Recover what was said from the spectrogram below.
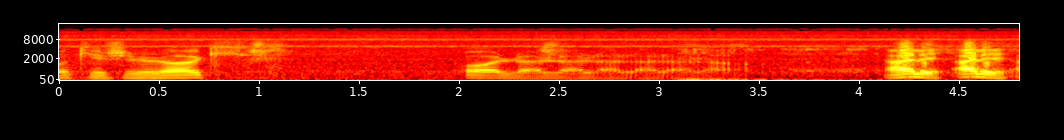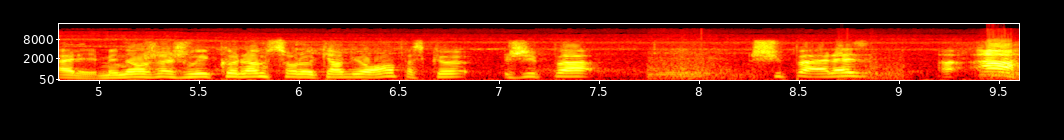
Ok, j'ai le lock. Oh là là là là là là. Allez, allez, allez. Maintenant, j'ai joué Column sur le carburant parce que j'ai pas... Je suis pas à l'aise. Ah, ah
